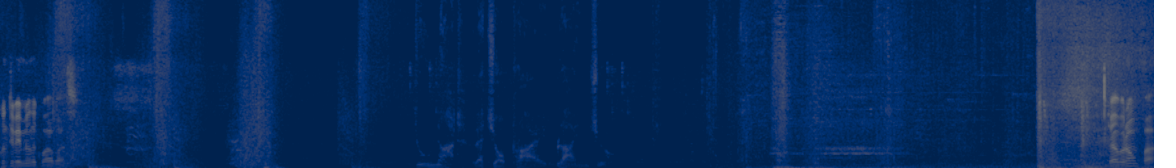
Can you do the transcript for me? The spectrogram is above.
Quando tiver mil com a base. Cabrão, pá.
